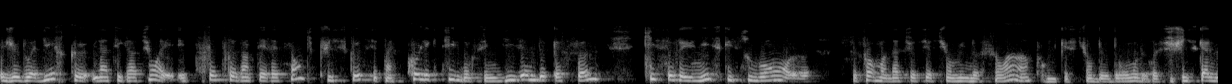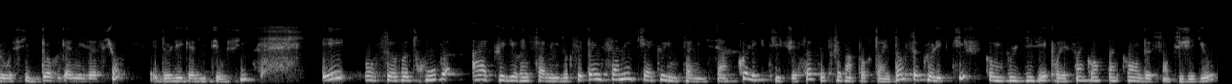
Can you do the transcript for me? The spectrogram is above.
Et je dois dire que l'intégration est, très très intéressante puisque c'est un collectif, donc c'est une dizaine de personnes qui se réunissent, qui souvent... Euh, se forment en association 1901 hein, pour une question de dons, de reçu fiscal, mais aussi d'organisation et de légalité aussi et on se retrouve à accueillir une famille. Donc ce n'est pas une famille qui accueille une famille, c'est un collectif et ça c'est très important. Et dans ce collectif, comme vous le disiez pour les 55 ans de Sant'Egidio,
